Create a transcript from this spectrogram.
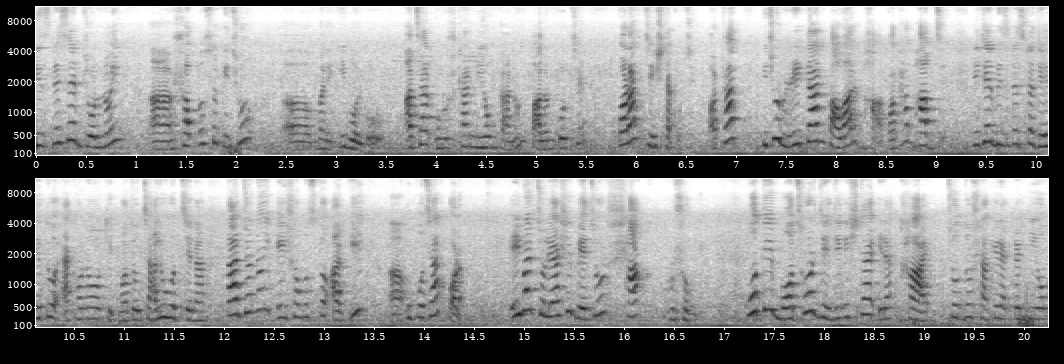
বিজনেসের জন্যই সমস্ত কিছু মানে কি বলব, আচার, অনুষ্ঠান, নিয়ম কানুন পালন করছে, করার চেষ্টা করছে। অর্থাৎ কিছু রিটার্ন পাওয়ার কথা ভাবছে। নিজের বিজনেসটা যেহেতু এখনও ঠিকমতো চালু হচ্ছে না, তার জন্যই এই সমস্ত আর কি উপচার করা। এইবার চলে আসি বেচুর শাক প্রসঙ্গে। প্রতি বছর যে জিনিসটা এরা খায়, চোদ্দ শাকের একটা নিয়ম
